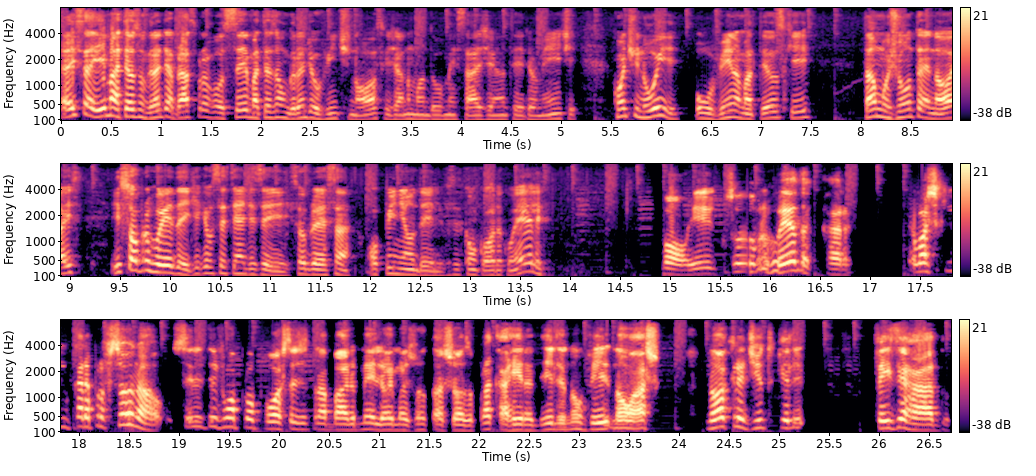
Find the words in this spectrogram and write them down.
É isso aí, Matheus. Um grande abraço para você. Matheus é um grande ouvinte nosso que já nos mandou mensagem anteriormente. Continue ouvindo, Matheus, que tamo junto, é nós. E sobre o Rueda aí, o que, que você tem a dizer aí? Sobre essa opinião dele? Você concorda com ele? Bom, e sobre o Rueda, cara, eu acho que o cara é profissional. Se ele teve uma proposta de trabalho melhor e mais vantajosa para a carreira dele, eu não vejo, não acho, não acredito que ele fez errado.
